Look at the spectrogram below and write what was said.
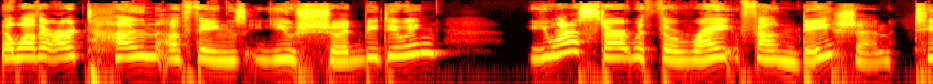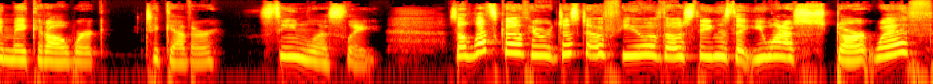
Now, while there are a ton of things you should be doing, you want to start with the right foundation to make it all work together seamlessly. So, let's go through just a few of those things that you want to start with.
